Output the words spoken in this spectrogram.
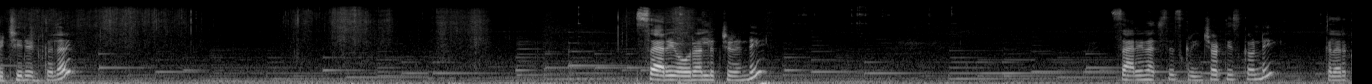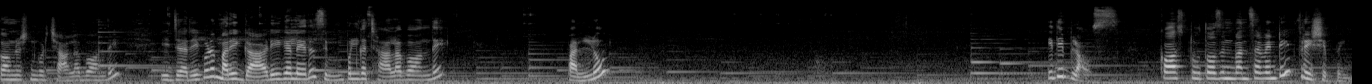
మిర్చి red colour sari overall look చూడండి. శారీ నచ్చితే స్క్రీన్ షాట్ తీసుకోండి. కలర్ కాంబినేషన్ కూడా చాలా బాగుంది. ఈ జరీ కూడా మరీ గాడీగా లేదు సింపుల్గా చాలా బాగుంది. పళ్ళు ఇది blouse. Cost two thousand one seventy free shipping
